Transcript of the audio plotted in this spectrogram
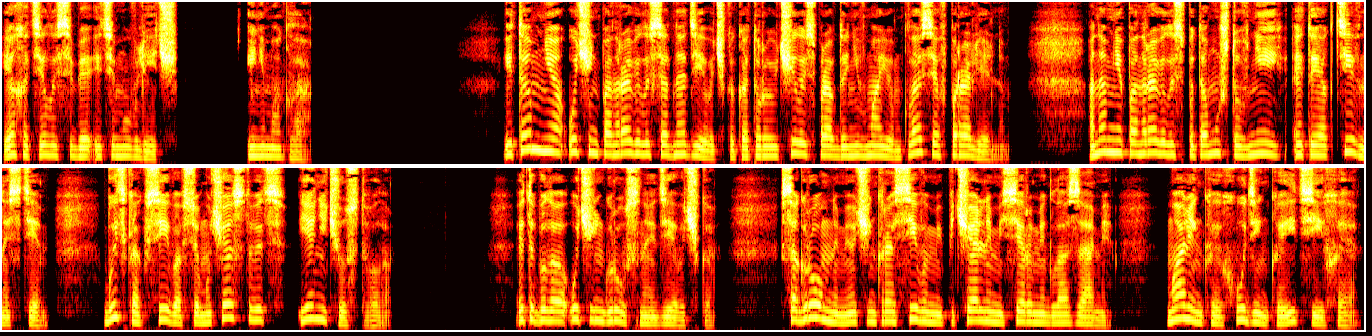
Я хотела себя этим увлечь, и не могла. И там мне очень понравилась одна девочка, которая училась, правда, не в моем классе, а в параллельном. Она мне понравилась потому, что в ней этой активности, быть как все и во всем участвовать, я не чувствовала. Это была очень грустная девочка, с огромными, очень красивыми, печальными серыми глазами, маленькая, худенькая и тихая.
